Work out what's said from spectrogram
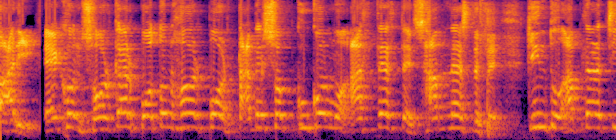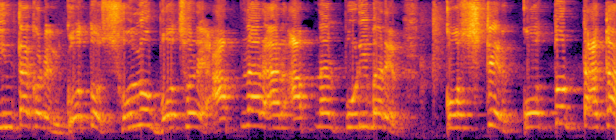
বাড়ি। এখন সরকার পতন হওয়ার পর তাদের সব কুকর্ম আস্তে আস্তে সামনে আসতেছে। কিন্তু আপনারা চিন্তা করেন, গত ষোলো বছরে আপনার আর আপনার পরিবারের কষ্টের কত টাকা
